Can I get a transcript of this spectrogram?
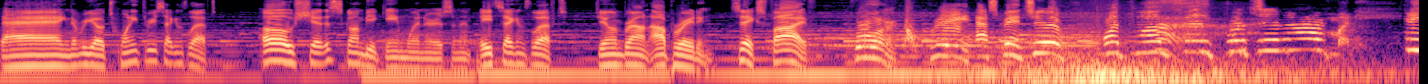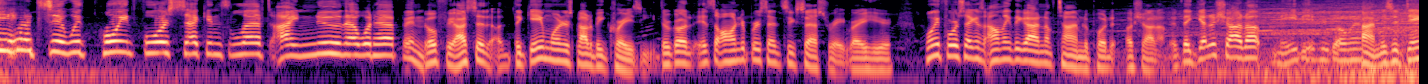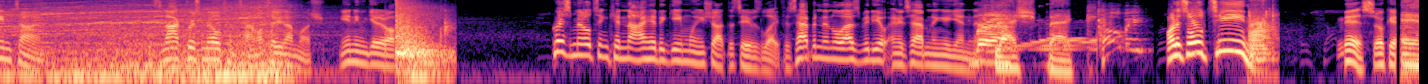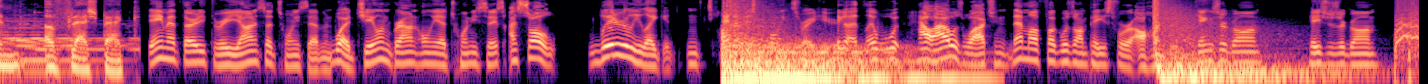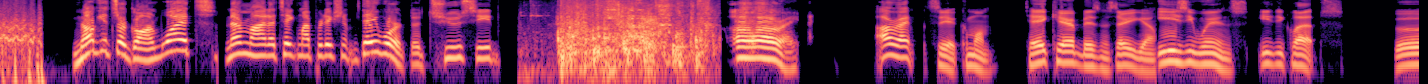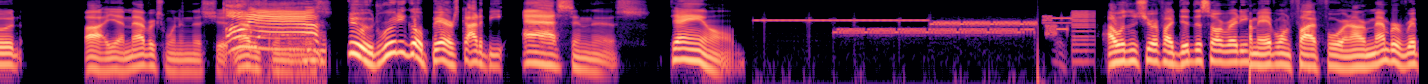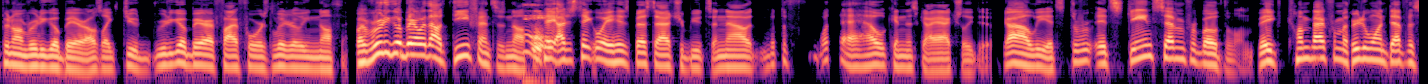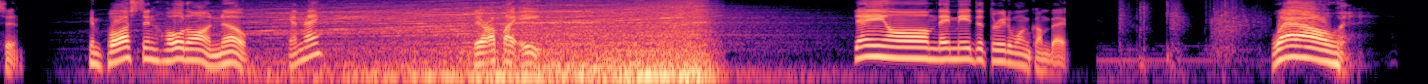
Bang. There we go. 23 seconds left. Oh, shit. This is going to be a game winner, isn't it? Eight seconds left. Jaylen Brown operating. Six, five, four, three, half spin, two, one, pump, fake, puts it out. Money. And he hits it with 0.4 seconds left. I knew that would happen. Go figure. I said uh, the game winner's about to be crazy. They're going. It's a 100% success rate right here. 0.4 seconds. I don't think they got enough time to put a shot up. If they get a shot up, maybe it could go in. Time. Is it Dame time? It's not Khris Middleton time. I'll tell you that much. He didn't even get it off. Khris Middleton cannot hit a game-winning shot to save his life. It's happened in the last video, and it's happening again now. Flashback. Kobe. On his old team. Miss. Okay. End of flashback. Dame at 33. Giannis at 27. What? Jaylen Brown only at 26. I saw literally like 10 of his points right here. Like, like, how I was watching, that motherfucker was on pace for 100. Kings are gone. Pacers are gone. Nuggets are gone. What? Never mind. I take my prediction. They were the two seed. All right. All right. Let's see it. Come on. Take care of business. There you go. Easy wins. Easy claps. Good. Ah, yeah. Mavericks winning this shit. Mavericks winning this. Dude, Rudy Gobert's got to be ass in this. Damn. I wasn't sure if I did this already. I may have won 5-4, and I remember ripping on Rudy Gobert. I was like, dude, Rudy Gobert at 5-4 is literally nothing. But Rudy Gobert without defense is nothing. Okay, I just take away his best attributes, and now what the what the hell can this guy actually do? Golly, it's through. It's game seven for both of them. They come back from a three to one deficit. Can Boston hold on? No. Can they? They're up by eight. Damn, they made the three to one comeback. Wow.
